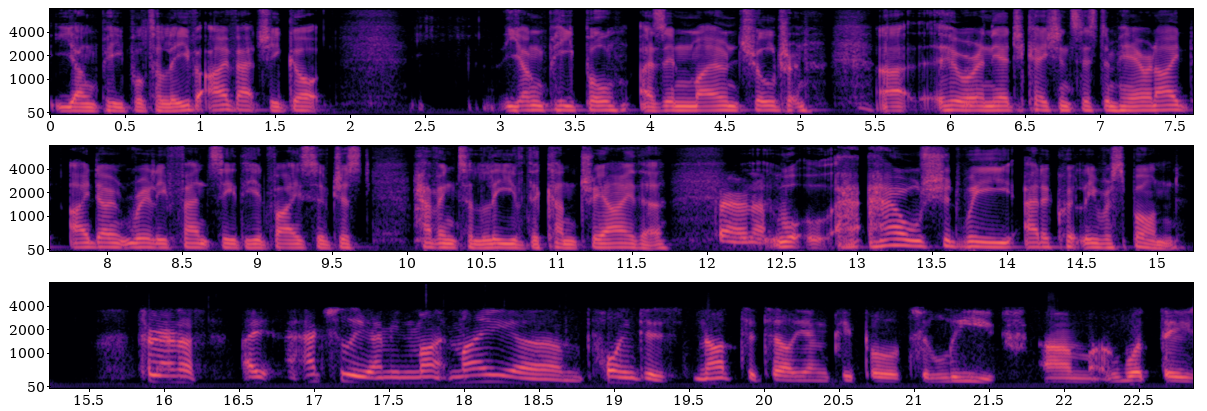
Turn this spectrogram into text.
young people to leave. I've actually got young people, as in my own children, uh, who are in the education system here, and I, I don't really fancy the advice of just having to leave the country either. Fair enough. How should we adequately respond? Fair enough. I actually, I mean, my my um, point is not to tell young people to leave. Um, what they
